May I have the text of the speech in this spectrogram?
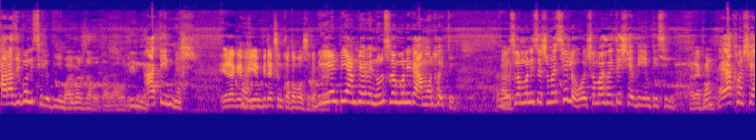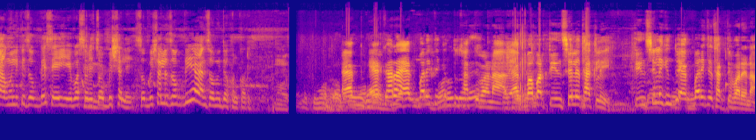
সারা জীবনই ছিল বিএনপি। আর তিন মাস। এর আগে বিএমপি দেখছেন কত বছর বিএনপি আপনার নুর ইসলাম মনির আমল হইতে। ইসলাম মনির যে সময় ছিল ওই সময় হইতে সে বিএনপি ছিল। আর এখন? এখন সে আওয়ামী লীগে যোগ দিয়েছে এই এবছরে চব্বিশ সালে। চব্বিশ সালে যোগ দিয়ে জমি দখল করে। তিন থাকলে, তিন কিন্তু এক বাড়িতে থাকতে পারে না।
